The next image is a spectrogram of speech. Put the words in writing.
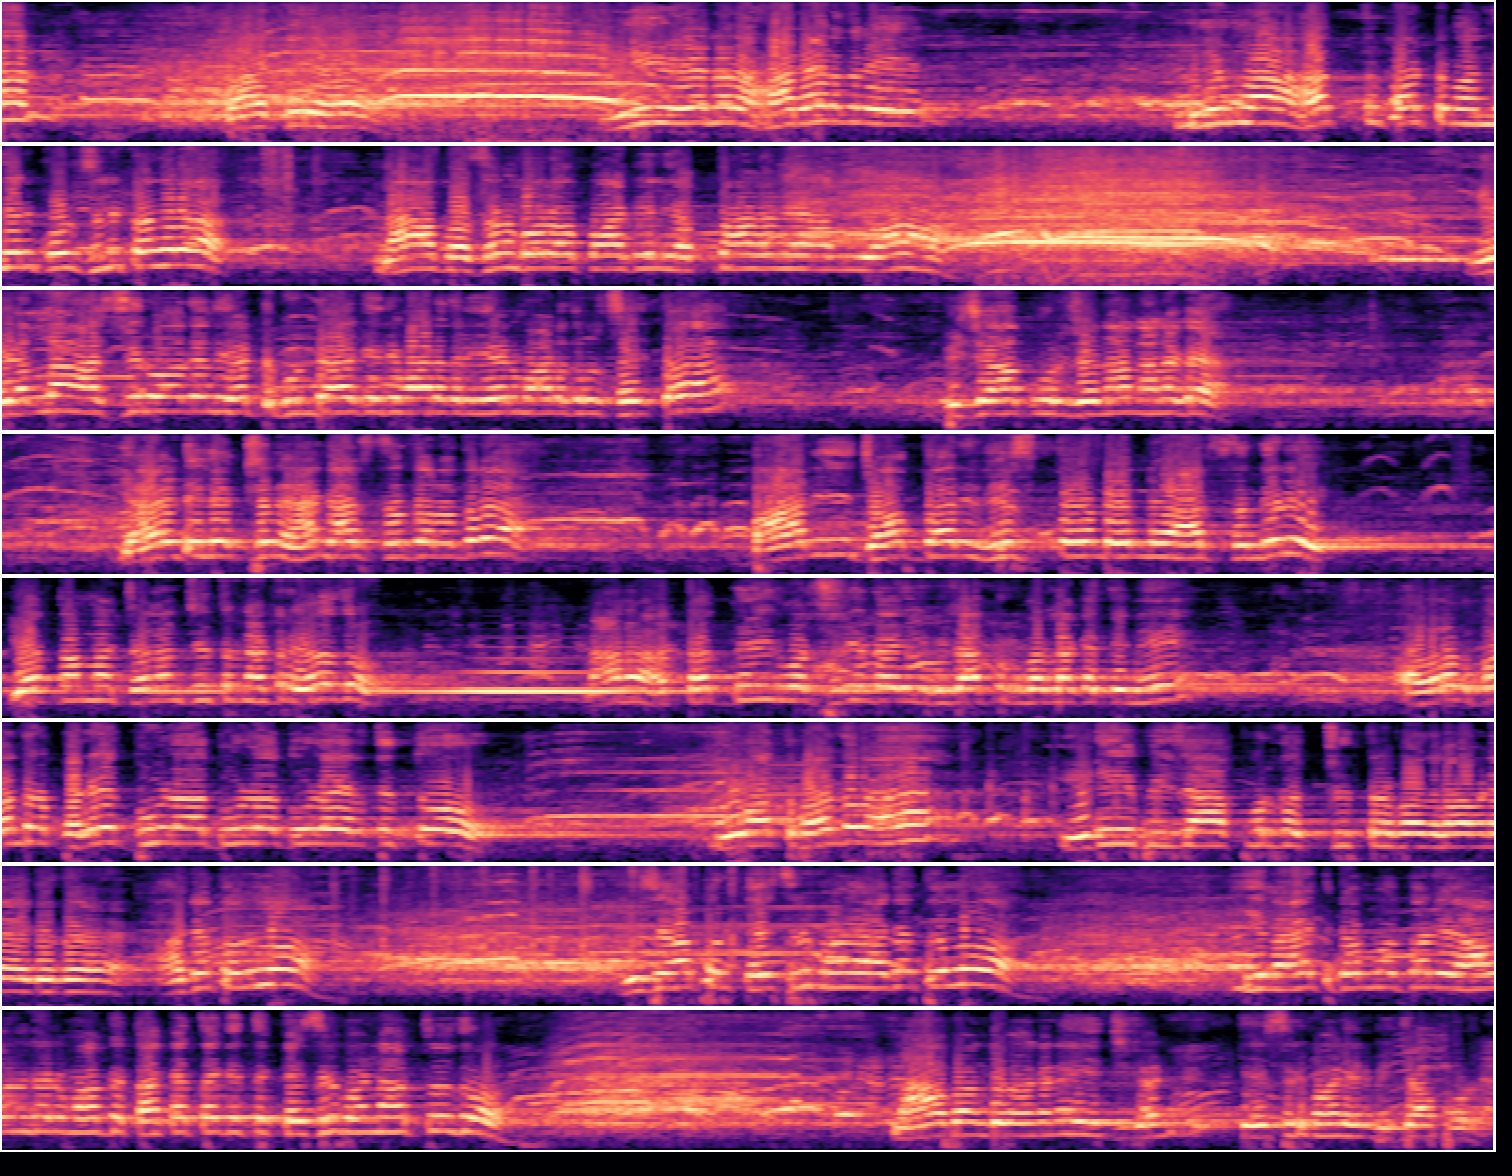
Sir. ಬಾಕಿ. ನೀವೇನಾರ ಹಾರಾಡಿದ್ರಿ ನಿಮ್ಮ ಹತ್ತು ಪಟ್ಟು ಮಂದಿನ ಕೂಡ್ಸ್ಲಿಕ್ಕಂದ್ರ ನಾ ಬಸನಗೌಡ ಪಾಟೀಲ್ ಯತ್ನಾಳನೇ ಅಲ್ಲ. ನೀವೆಲ್ಲ ಆಶೀರ್ವಾದದಿಂದ ಎಷ್ಟು ಗುಂಡಾಗಿರಿ ಮಾಡಿದ್ರೆ ಏನ್ ಮಾಡಿದ್ರು ಸಹಿತ? ಬಿಜಾಪುರ ಜನ ನನಗೆ ಎರಡು ಇಲೆಕ್ಷನ್ ಹೆಂಗ್ ಆರಿಸ್ತಂದ್ರ ಭಾರಿ ಜವಾಬ್ದಾರಿ ರಿಸ್ಕ್ ತಗೊಂಡು ನೀವು ಆರಿಸ್ತಂದಿರಿ ಇವತ್ತು ನಮ್ಮ ಚಲನಚಿತ್ರ ನಟರು ಹೇಳಿದ್ರು? ನಾನು ಹತ್ತು ಹದಿನೈದು ವರ್ಷದಿಂದ ಇಲ್ಲಿ ಬಿಜಾಪುರ್ಗೆ ಬರ್ಲಾಕತ್ತೀನಿ. ಅವಾಗ ಬಂದ್ರೆ ಬರೇ ಧೂಳ ಧೂಳ ಧೂಳ ಇರ್ತಿತ್ತು. ಇವತ್ತು ಬಂದ್ರ ಇಡೀ ಬಿಜಾಪುರದ ಚಿತ್ರ ಬದಲಾವಣೆ ಆಗಿದೆ. ಆಗೈತಲ್ಲ ಬಿಜಾಪುರ ಕೇಸರಿ ಮಳೆ ಆಗೈತಲ್ಲ ಈ ಲೈಟ್ ಕಮ್ಮಿ ಯಾವನಿಗಾರ ಮಗ ತಾಕತ್ತಾಗಿತ್ತು, ಕೇಸರಿ ಬಣ್ಣ ಹಚ್ಚೋದು. ನಾ ಬಂದವಾಗನೇ ಈ ಜನ್ ಕೇಸರಿ ಮಾಡೀನಿ ಬಿಜಾಪುರ.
